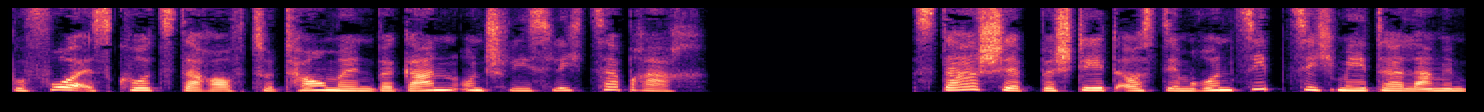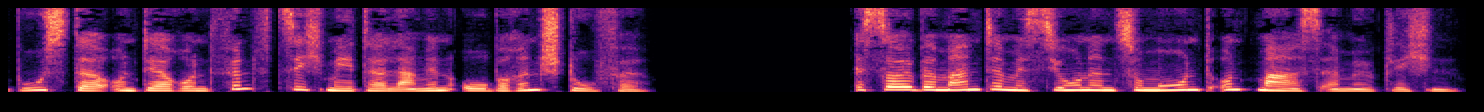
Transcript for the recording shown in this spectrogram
bevor es kurz darauf zu taumeln begann und schließlich zerbrach. Starship besteht aus dem rund 70 Meter langen Booster und der rund 50 Meter langen oberen Stufe. Es soll bemannte Missionen zum Mond und Mars ermöglichen.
